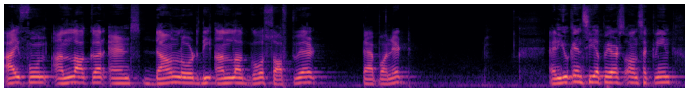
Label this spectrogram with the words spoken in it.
iphone unlocker and download the UnlockGo software. Tap on it. And you can see appears on screen.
